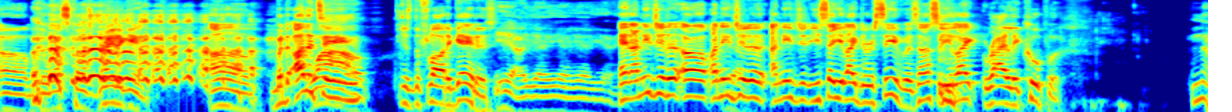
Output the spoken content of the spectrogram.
um, the West Coast great again. Um, but the other Wow. team is the Florida Gators. Yeah, yeah, yeah, yeah, yeah. And I need you to um I need you to I need you To, you say you like the receivers, huh? So you like Riley Cooper, no,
